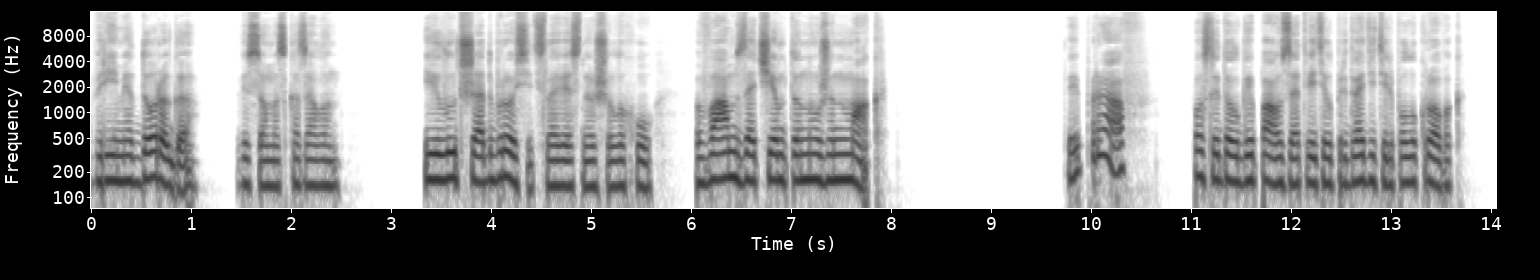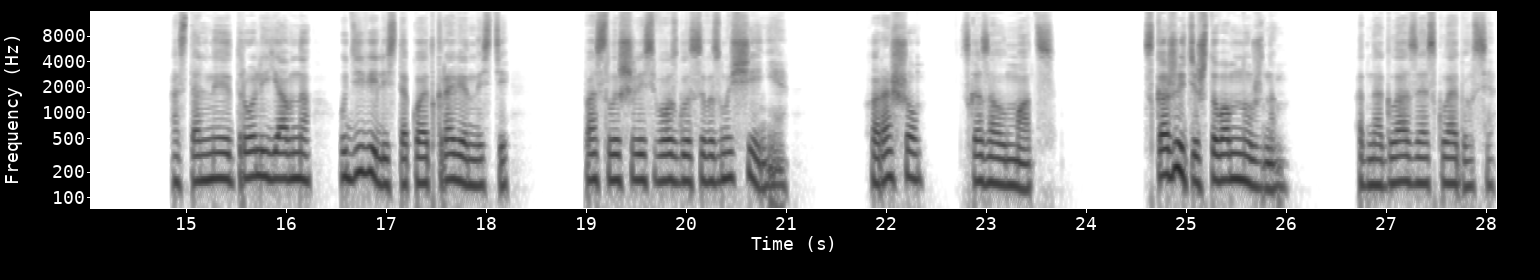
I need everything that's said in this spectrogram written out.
«Время дорого», — весомо сказал он. «И лучше отбросить словесную шелуху. Вам зачем-то нужен маг». «Ты прав», — после долгой паузы ответил предводитель полукровок. Остальные тролли явно удивились такой откровенности. Послышались возгласы возмущения. «Хорошо», — сказал Мац. «Скажите, что вам нужно». Одноглазый осклабился.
